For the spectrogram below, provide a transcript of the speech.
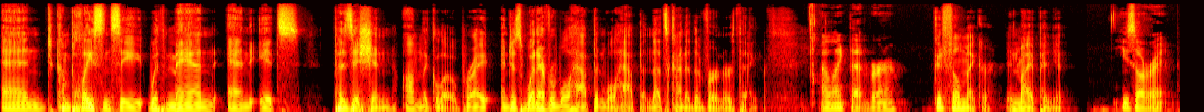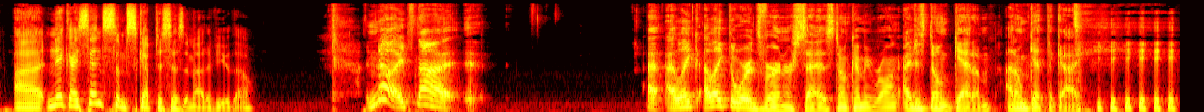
and complacency with man and its position on the globe, right? And just whatever will happen will happen. That's kind of the Werner thing. I like that, Werner. Good filmmaker, in my opinion. He's all right. Uh, Nick, I sense some skepticism out of you, though. No, it's not. I, I like I like the words Werner says. Don't get me wrong. I just don't get him. I don't get the guy.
